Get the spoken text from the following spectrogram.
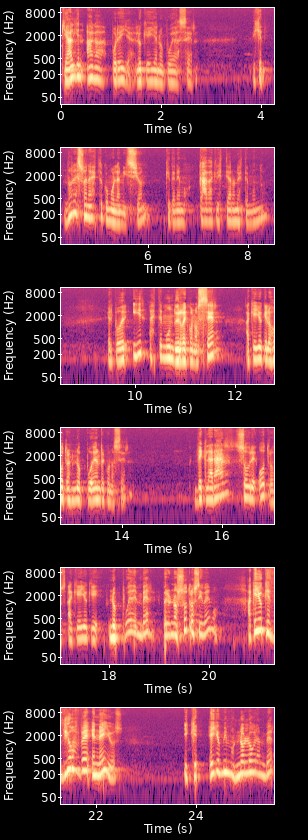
que alguien haga por ella lo que ella no puede hacer, dije, ¿no le suena esto como la misión que tenemos cada cristiano en este mundo? El poder ir a este mundo y reconocer aquello que los otros no pueden reconocer. Declarar sobre otros aquello que no pueden ver, pero nosotros sí vemos. Aquello que Dios ve en ellos y que ellos mismos no logran ver.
